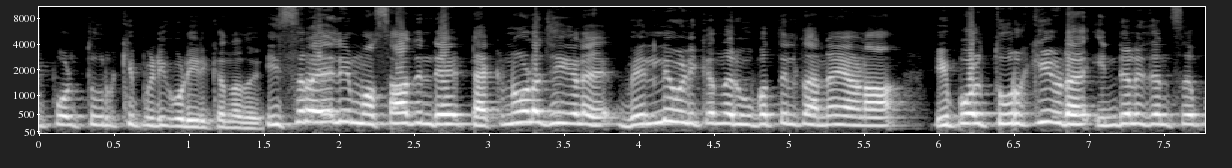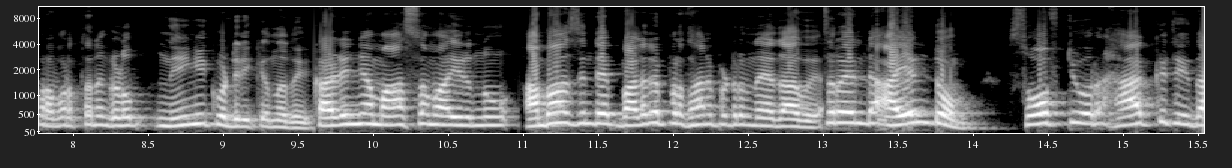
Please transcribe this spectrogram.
ഇപ്പോൾ തുർക്കി പിടികൂടിയിരിക്കുന്നത്. ഇസ്രായേലി മൊസാദിന്റെ ടെക്നോളജികളെ വെല്ലുവിളിക്കുന്ന രൂപത്തിൽ തന്നെയാണ് ഇപ്പോൾ തുർക്കിയുടെ ഇന്റലിജൻസ് പ്രവർത്തനങ്ങളും നീങ്ങിക്കൊണ്ടിരിക്കുന്നത്. കഴിഞ്ഞ മാസമായിരുന്നു ഹമാസിന്റെ വളരെ പ്രധാനപ്പെട്ട ഒരു നേതാവ്. ഇസ്രയേലിന്റെ അയൻഡോം സോഫ്റ്റ്വെയർ ഹാക്ക് ചെയ്ത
